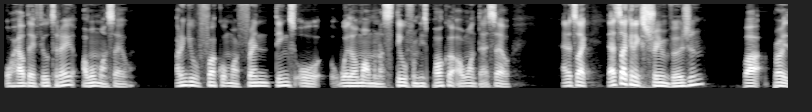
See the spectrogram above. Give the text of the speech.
or how they feel today. I want my sale. I don't give a fuck what my friend thinks or whether I'm, I'm gonna steal from his pocket. I want that sale, and it's like that's like an extreme version, but bro,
